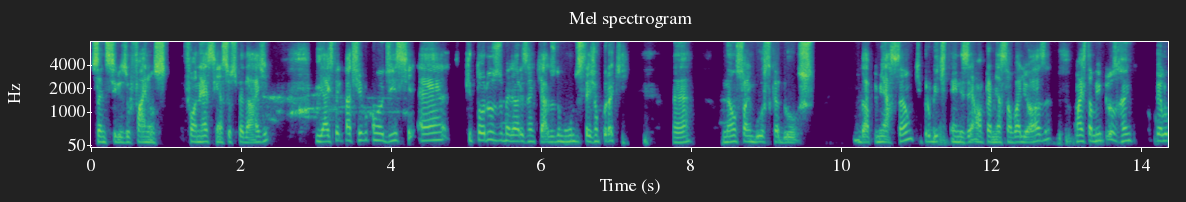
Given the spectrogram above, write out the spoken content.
Sand Series e o Finals fornecem essa hospedagem. E a expectativa, como eu disse, é que todos os melhores ranqueados do mundo estejam por aqui, né? Não só em busca dos da premiação, que para o beach tênis é uma premiação valiosa, mas também pelos rank, pelo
